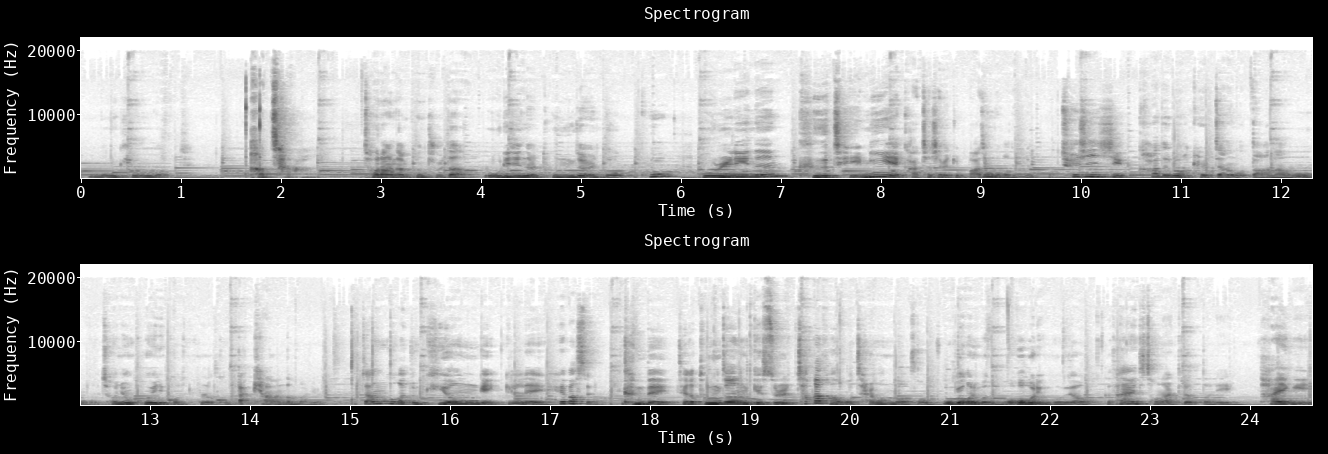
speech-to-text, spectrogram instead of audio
너무 귀여운 것 같아. 가차 저랑 남편 둘 다 오리지널 동전을 넣고 돌리는 그 재미에 가차샵에 좀 빠진 거거든요. 막 최신식 카드로 결제하는 것도 안 하고 전용 코인이 별로 딱히 안 한단 말이에요. 짱구가 좀 귀여운 게 있길래 해봤어요. 근데 제가 동전 개수를 착각하고 잘못 넣어서 500원이 먼저 먹어버린 거예요. 그 사연한테 전화를 드렸더니 다행히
